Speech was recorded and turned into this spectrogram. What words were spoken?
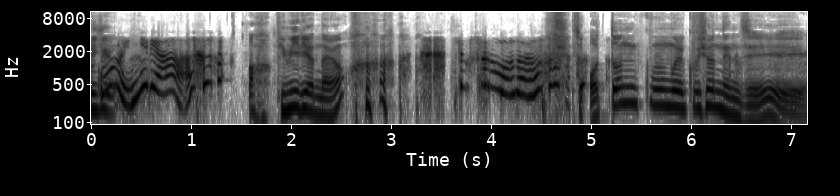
이게, 어, 웬일이야. 아, 비밀이었나요? 쑥스러워서요. 저 어떤 꿈을 꾸셨는지,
